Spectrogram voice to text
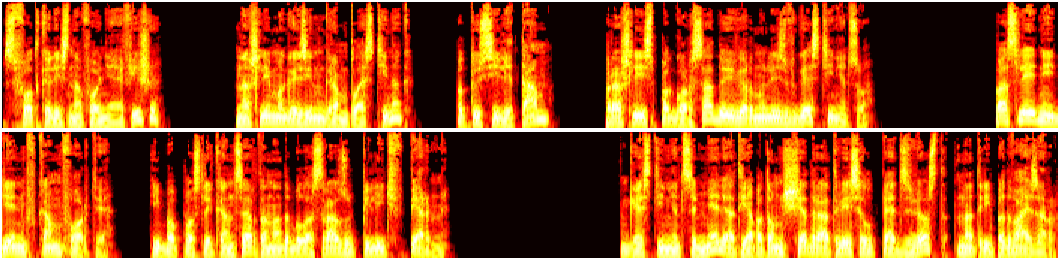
сфоткались на фоне афиши, нашли магазин грампластинок, потусили там, прошлись по горсаду и вернулись в гостиницу. Последний день в комфорте, ибо после концерта надо было сразу пилить в Перми. Гостинице Мелиот я потом щедро отвесил пять звезд на TripAdvisor.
